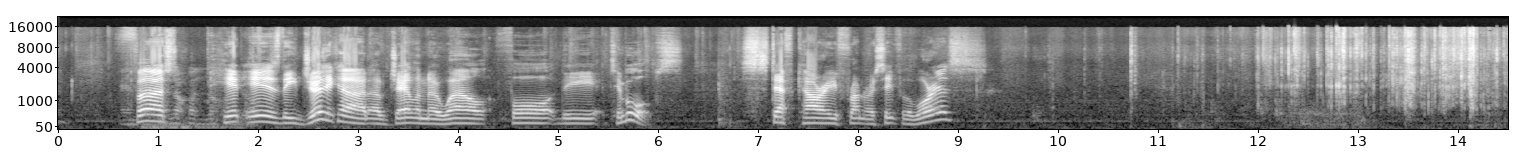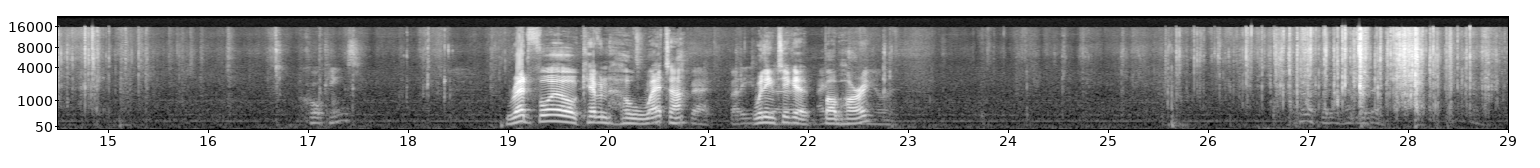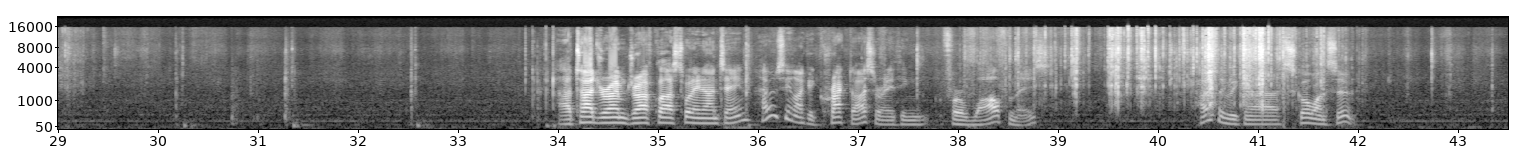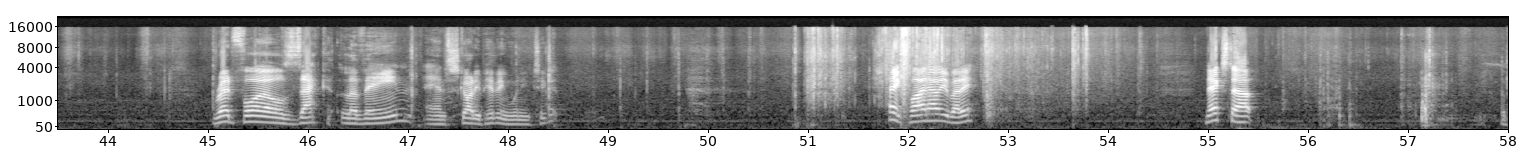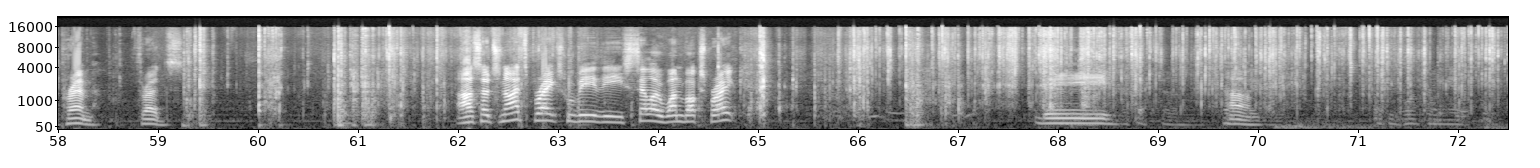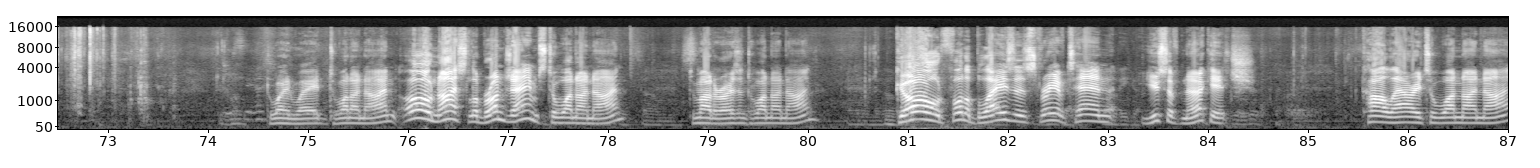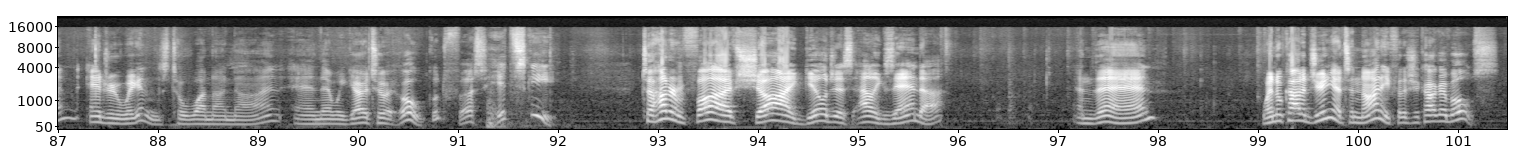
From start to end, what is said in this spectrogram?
And First knock on- knock on hit is the jersey card of Jaylen Nowell for the Timberwolves. Steph Curry front row seat for the Warriors. Court Kings. Red foil Kevin Huerter. Pushback, buddy. It's, Winning uh, ticket, Bob Horry. 29th. Good luck, buddy. Have a good day. Uh, Ty Jerome draft class 2019. Haven't seen like a cracked ice or anything for a while from these. Hopefully we can uh, score one soon. Red foil Zach LaVine and Scottie Pippen winning ticket. Hey Clyde, how are you, buddy? Next up, the Prem threads. Uh, so tonight's breaks will be the Cello one box break. the um, Dwyane Wade to 109. Oh, nice. LeBron James to 109. that's, um, DeMar DeRozan to 109. Gold for the Blazers, 3 of 10. Jusuf Nurkic. Kyle Lowry to 199. Andrew Wiggins to 199. And then we go to it. Oh, good first hit ski. To 105, Shy Gilgis Alexander. And then Wendell Carter Jr. to 90 for the Chicago Bulls.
